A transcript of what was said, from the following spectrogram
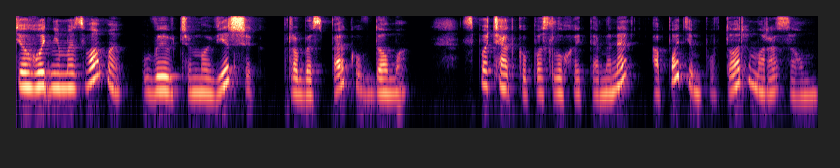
Сьогодні ми з вами вивчимо віршик про безпеку вдома. Спочатку послухайте мене, а потім повторимо разом.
